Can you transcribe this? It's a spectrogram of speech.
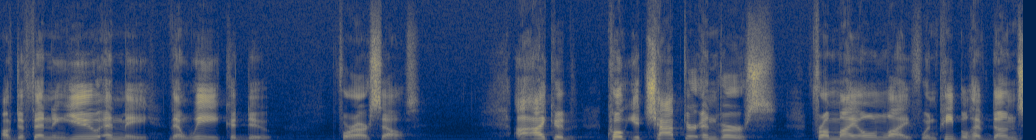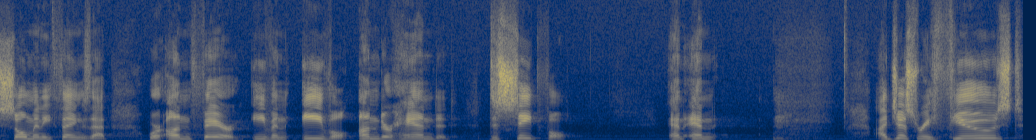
of defending you and me than we could do for ourselves. I could quote you chapter and verse from my own life when people have done so many things that were unfair, even evil, underhanded, deceitful. And, and I just refused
